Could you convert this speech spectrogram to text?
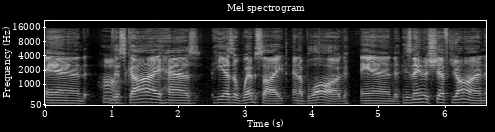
and Huh. this guy has he has a website and a blog and his name is chef john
